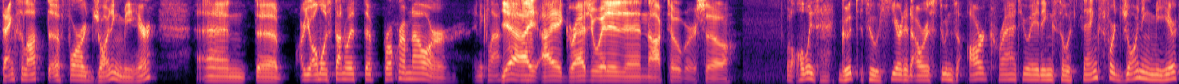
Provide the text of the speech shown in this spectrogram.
thanks a lot uh, for joining me here. And uh, are you almost done with the program now, or any class? Yeah, I, I graduated in October, so well, always good to hear that our students are graduating. So thanks for joining me here.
